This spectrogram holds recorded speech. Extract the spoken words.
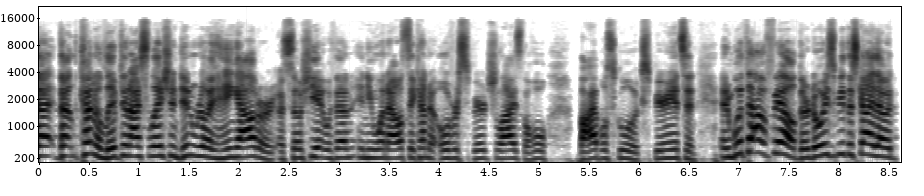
that, that kind of lived in isolation, didn't really hang out or associate with anyone else. They kind of over spiritualized the whole Bible school experience. And, and without fail, there'd always be this guy that would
